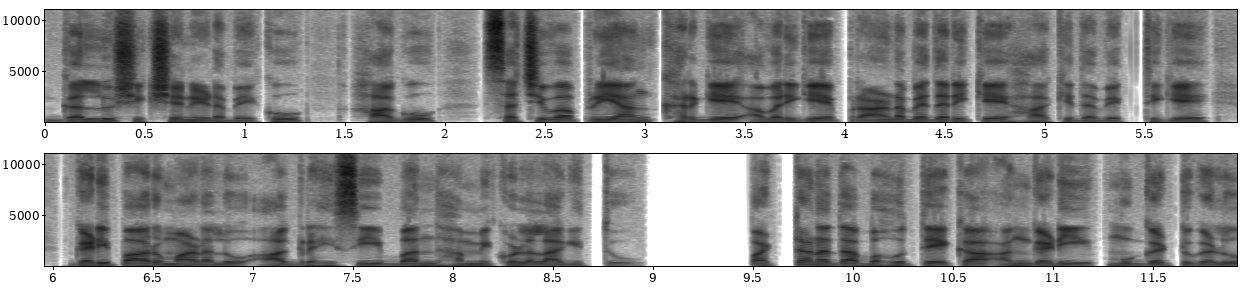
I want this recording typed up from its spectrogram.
ಗಲ್ಲು ಶಿಕ್ಷೆ ನೀಡಬೇಕು ಹಾಗೂ ಸಚಿವ ಪ್ರಿಯಾಂಕ್ ಖರ್ಗೆ ಅವರಿಗೆ ಪ್ರಾಣಬೆದರಿಕೆ ಹಾಕಿದ ವ್ಯಕ್ತಿಗೆ ಗಡಿಪಾರು ಮಾಡಲು ಆಗ್ರಹಿಸಿ ಬಂದ್ ಹಮ್ಮಿಕೊಳ್ಳಲಾಗಿತ್ತು. ಪಟ್ಟಣದ ಬಹುತೇಕ ಅಂಗಡಿ ಮುಗ್ಗಟ್ಟುಗಳು,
